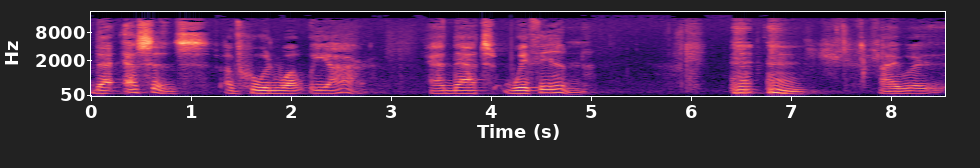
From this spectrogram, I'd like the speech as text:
the essence of who and what we are, and that's within. I was,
